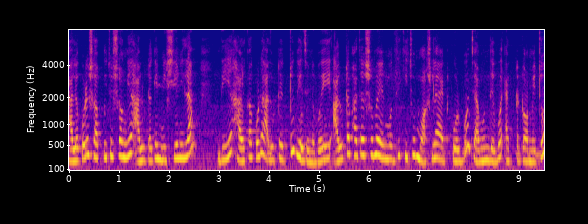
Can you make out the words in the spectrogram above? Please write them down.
ভালো করে সব কিছুর সঙ্গে আলুটাকে মিশিয়ে নিলাম, দিয়ে হালকা করে আলুটা একটু ভেজে নেব। এই আলুটা ভাজার সময় এর মধ্যে কিছু মশলা অ্যাড করব, যেমন দেব একটা টমেটো,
